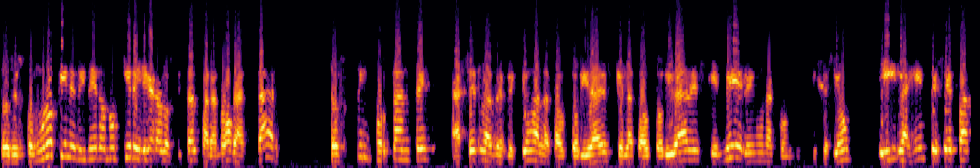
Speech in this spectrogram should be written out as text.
Entonces, como no tiene dinero, no quiere llegar al hospital para no gastar. Entonces, es importante hacer la reflexión a las autoridades, que las autoridades generen una concientización y la gente sepa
